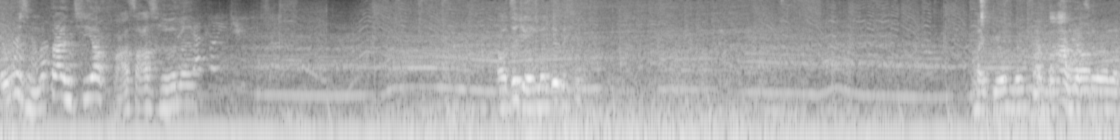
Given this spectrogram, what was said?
哎，为什么弹机要滑刹车呢？哦，这油门对不起。把油门看大车了。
